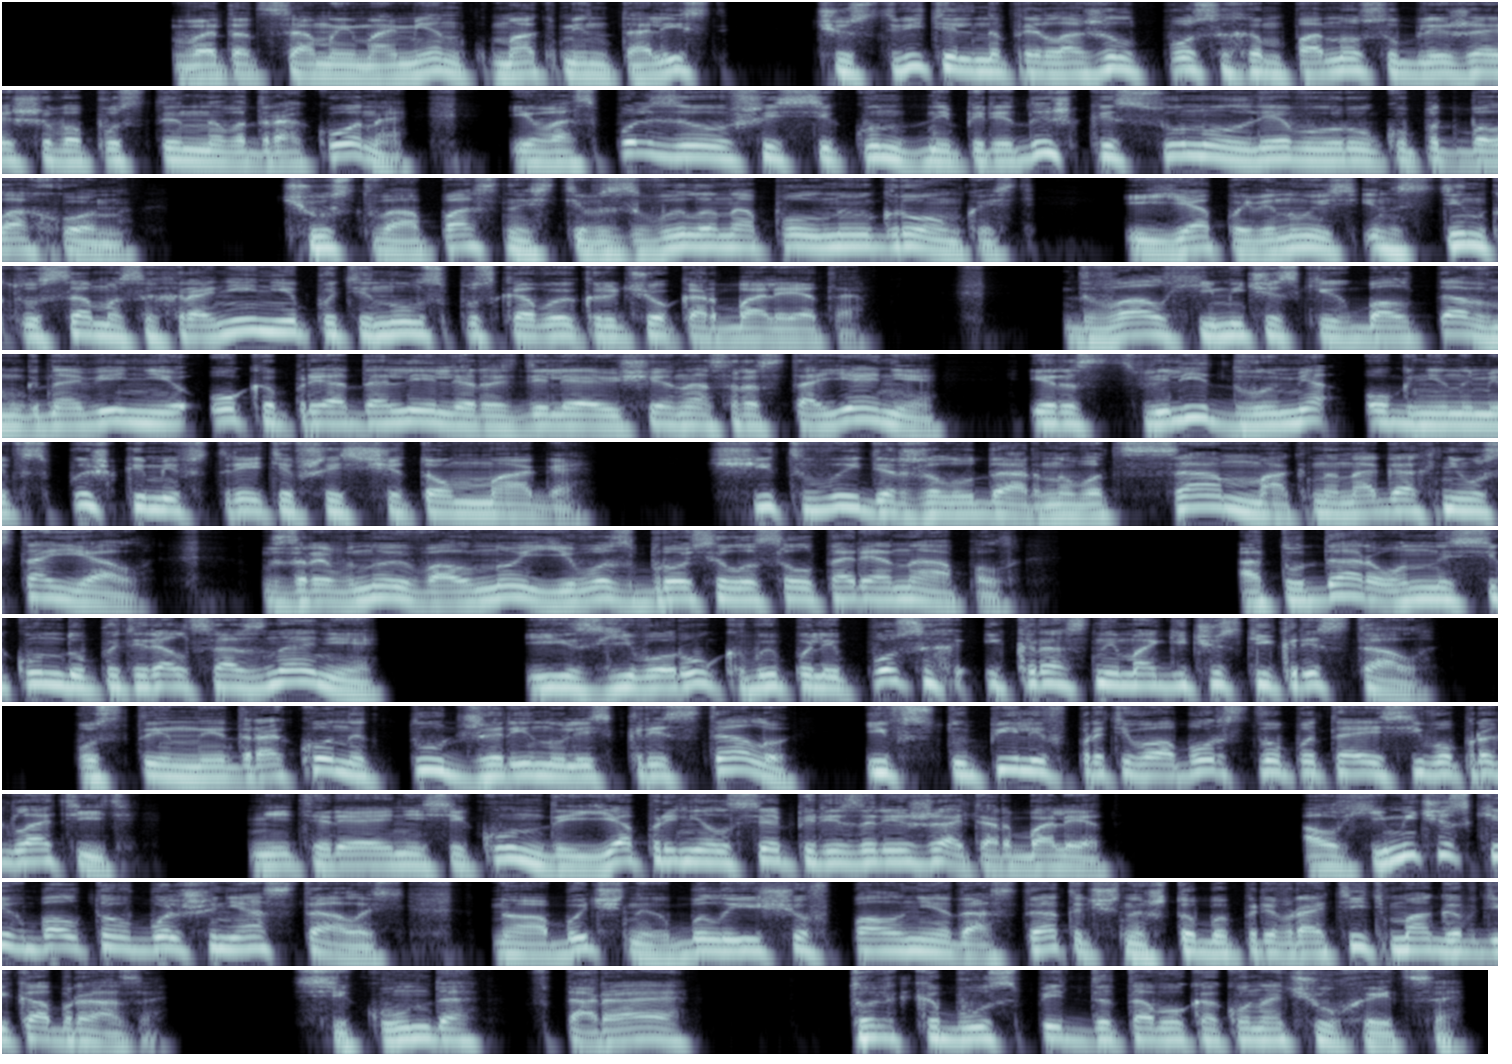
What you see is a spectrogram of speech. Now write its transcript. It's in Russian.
В этот самый момент маг-менталист чувствительно приложил посохом по носу ближайшего пустынного дракона и, воспользовавшись секундной передышкой, сунул левую руку под балахон. Чувство опасности взвыло на полную громкость, и я, повинуясь инстинкту самосохранения, потянул спусковой крючок арбалета. Два алхимических болта в мгновение ока преодолели разделяющее нас расстояние и расцвели двумя огненными вспышками, встретившись щитом мага. Щит выдержал удар, но вот сам маг на ногах не устоял. Взрывной волной его сбросило с алтаря на пол. От удара он на секунду потерял сознание, и из его рук выпали посох и красный магический кристалл. Пустынные драконы тут же ринулись к кристаллу и вступили в противоборство, пытаясь его проглотить. Не теряя ни секунды, я принялся перезаряжать арбалет. Алхимических болтов больше не осталось, но обычных было еще вполне достаточно, чтобы превратить мага в дикобраза. Секунда, вторая. Только бы успеть до того, как он очухается.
